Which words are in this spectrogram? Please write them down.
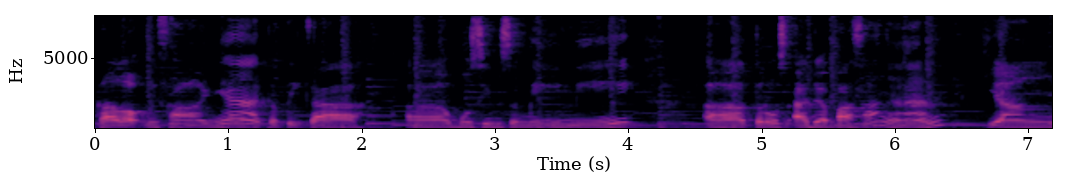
kalau misalnya ketika uh, musim semi ini uh, terus ada pasangan yang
